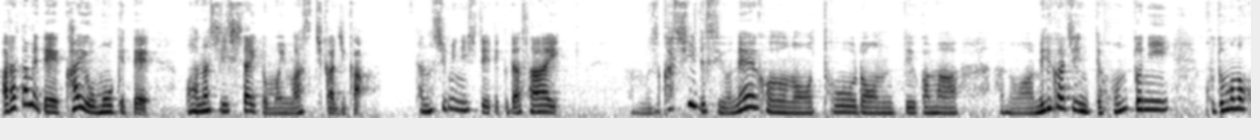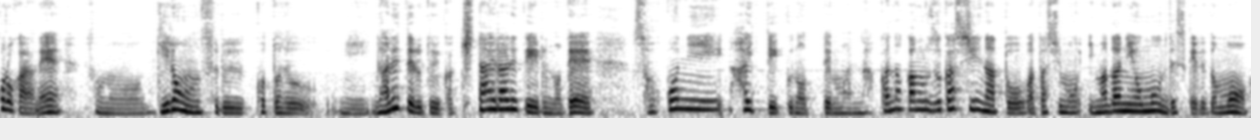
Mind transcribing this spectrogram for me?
改めて会を設けてお話ししたいと思います、近々。楽しみにしていてください。難しいですよね、この討論っていうか、まあ、あの、アメリカ人って本当に子供の頃からね、その、議論することに慣れてるというか、鍛えられているので、そこに入っていくのって、まあ、なかなか難しいなと私も未だに思うんですけれども、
